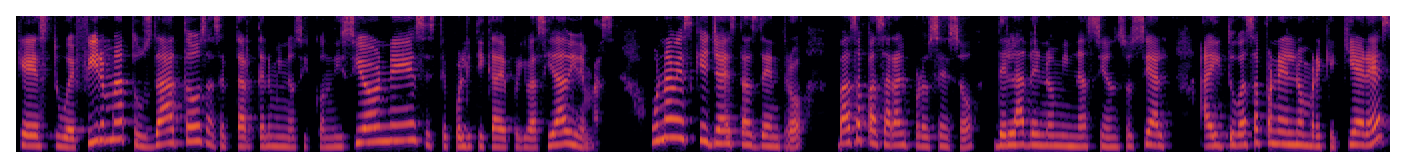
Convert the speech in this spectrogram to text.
que es tu e-firma, tus datos, aceptar términos y condiciones, este, política de privacidad y demás. Una vez que ya estás dentro, vas a pasar al proceso de la denominación social. Ahí tú vas a poner el nombre que quieres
